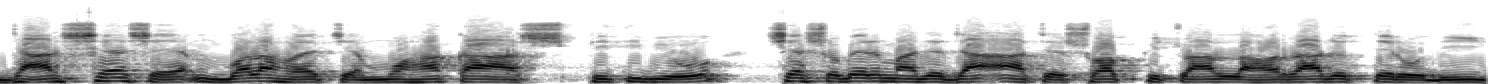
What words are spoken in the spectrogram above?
যার শেষে বলা হয়েছে, মহাকাশ, পৃথিবী ও সেসবের মাঝে যা আছে সবকিছু আল্লাহর রাজত্বের অধীন।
